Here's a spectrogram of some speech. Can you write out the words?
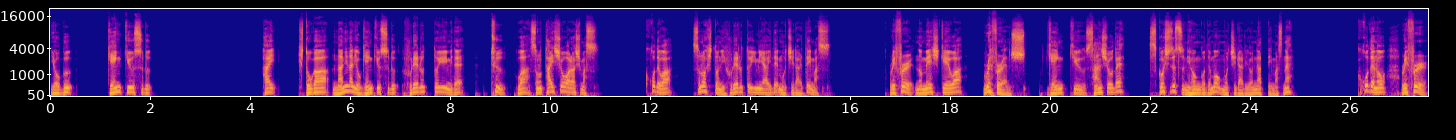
呼ぶ、言及する。はい、人が何々を言及する、触れるという意味で、to はその対象を表します。ここでは、その人に触れるという意味合いで用いられています。refer の名詞形は reference、言及、参照で、少しずつ日本語でも用いられるようになっていますね。ここでの refer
